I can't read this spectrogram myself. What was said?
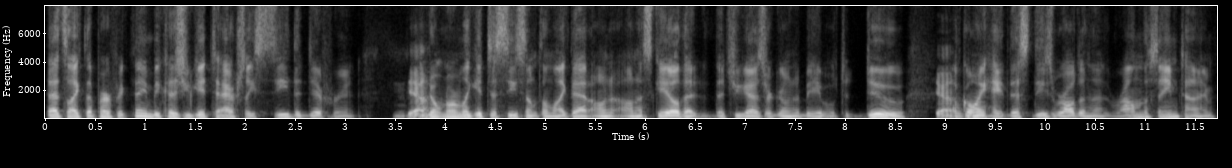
that's like the perfect thing because you get to actually see the different. Yeah. You don't normally get to see something like that on on a scale that that you guys are going to be able to do. Yeah. Of going, hey, this these were all done around the same time,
